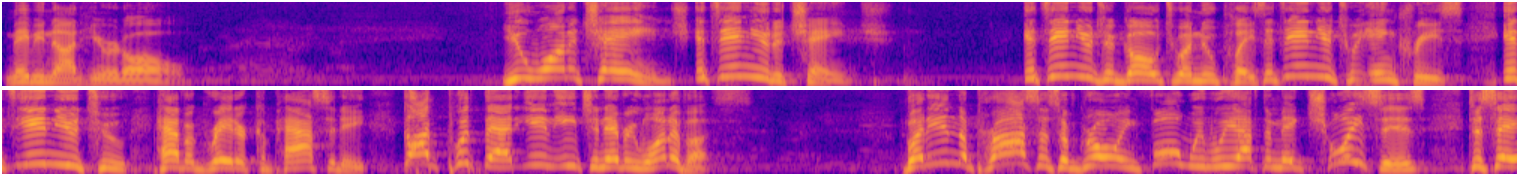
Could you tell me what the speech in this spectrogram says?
maybe not here at all. You want to change, it's in you to change. It's in you to go to a new place. It's in you to increase. It's in you to have a greater capacity. God put that in each and every one of us. But in the process of growing forward, we have to make choices to say,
